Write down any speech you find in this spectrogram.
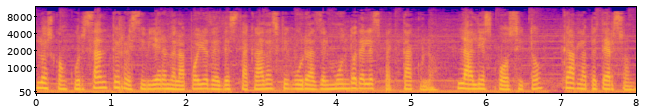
Los concursantes recibieron el apoyo de destacadas figuras del mundo del espectáculo, Lali Espósito, Carla Peterson,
